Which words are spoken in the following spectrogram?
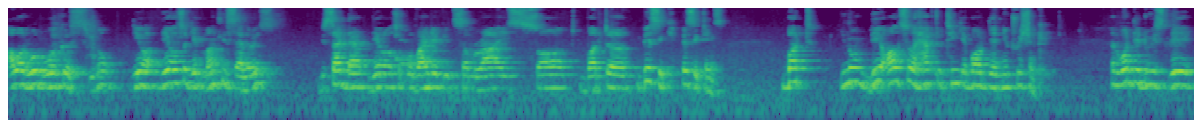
Our road workers, you know, they, are, they also get monthly salaries. Beside that, they are also provided with some rice, salt, butter, basic basic things. But you know, they also have to think about their nutrition. And what they do is they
